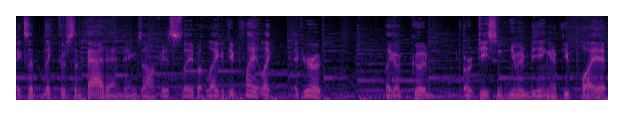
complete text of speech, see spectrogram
except like there's the bad endings, obviously. But like if you play it, like if you're a like a good or decent human being, and if you play it,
